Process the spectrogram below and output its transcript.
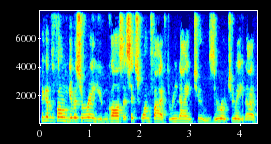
pick up the phone and give us a ring. You can call us at 615 392 0289,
